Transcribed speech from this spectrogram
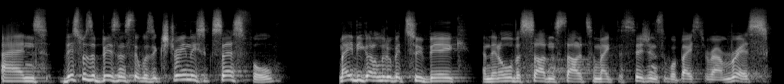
And this was a business that was extremely successful maybe got a little bit too big, and then all of a sudden started to make decisions that were based around risk.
